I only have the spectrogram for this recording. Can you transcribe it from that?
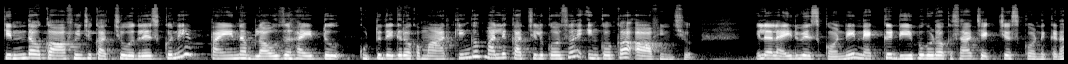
కింద ఒక హాఫ్ ఇంచ్ ఖర్చు వదిలేసుకుని పైన బ్లౌజ్ హైట్ కుట్టు దగ్గర ఒక మార్కింగ్ మళ్ళీ ఖర్చుల కోసం ఇంకొక హాఫ్ ఇంచు. ఇలా లైట్ వేసుకోండి. నెక్ డీప్ కూడా ఒకసారి చెక్ చేసుకోండి ఇక్కడ.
